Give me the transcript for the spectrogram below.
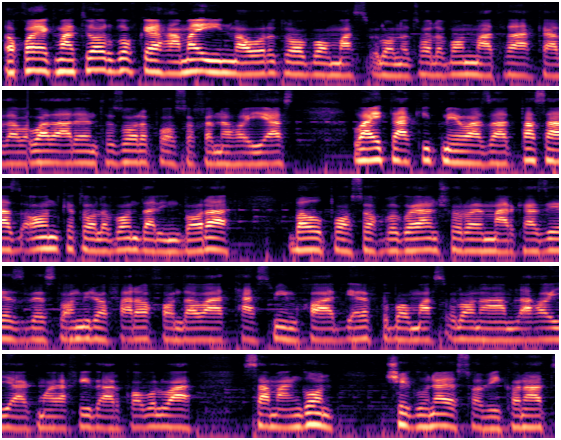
آقای حکمتیار گفت که همه این موارد را با مسئولان طالبان مطرح کرده و در انتظار پاسخ نهایی است و این تاکید میورزد. پس از آن که طالبان در این باره به او پاسخ بگویند شورای مرکزی حزب اسلامی را فرا خوانده و تصمیم خواهد گرفت که با مسئولان حمله های یک ماه در کابل و سمنگان چگونه حسابی کند.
